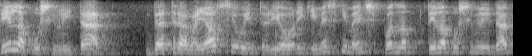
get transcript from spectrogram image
té la possibilitat de treballar el seu interior i qui més qui menys pot la, té la possibilitat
